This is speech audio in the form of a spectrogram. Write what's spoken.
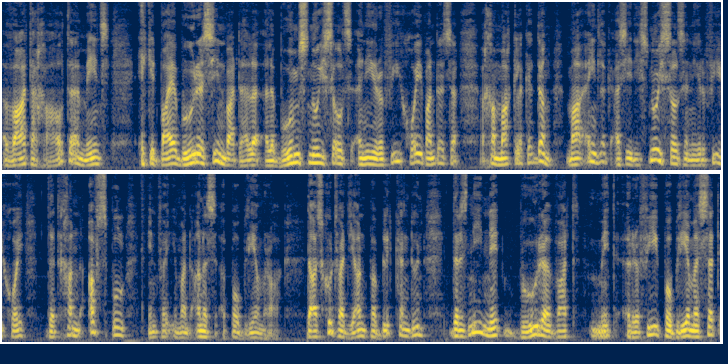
Watergehalte, 'n mens Ek het baie boere sien wat hulle hulle boomsnoeisels in die rivier gooi want dit is 'n gemaklike ding, maar eintlik as jy die snoeisels in die rivier gooi, dit gaan afspoel en vir iemand anders 'n probleem raak. Daar's goed wat Jan publiek kan doen. Daar is nie net boere wat met rivierprobleme sit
